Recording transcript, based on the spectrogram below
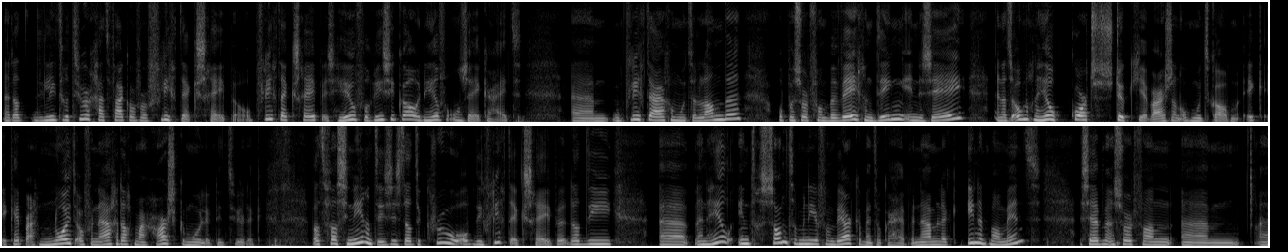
Uh, dat, die literatuur gaat vaak over vliegdekschepen. Op vliegdekschepen is heel veel risico en heel veel onzekerheid. Um, vliegtuigen moeten landen op een soort van bewegend ding in de zee. En dat is ook nog een heel kort stukje waar ze dan op moeten komen. Ik, ik heb er eigenlijk nooit over nagedacht, maar hartstikke moeilijk natuurlijk. Wat fascinerend is, is dat de crew op die vliegdekschepen, dat die uh, een heel interessante manier van werken met elkaar hebben. Namelijk in het moment. Ze hebben een soort van, um, uh,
